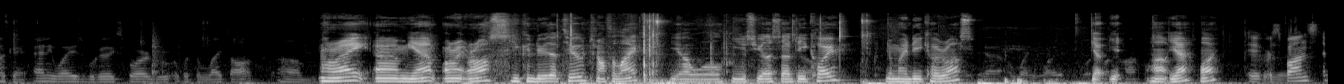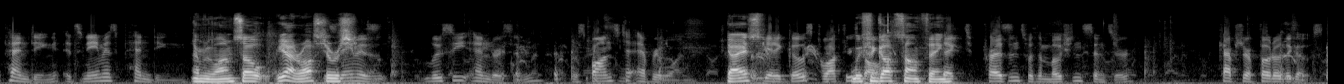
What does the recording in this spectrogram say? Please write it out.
Okay, anyways, we're gonna explore with the lights off. Um, Alright, um, yeah, alright, Ross, you can do that too. Turn off the lights. Yeah, we'll use you as a decoy. You're my decoy, Ross. yeah, wait, what? Yeah, yeah, huh, yeah, what? It responds to pending. Its name is pending. Everyone, so, yeah, Ross, you're, Its name is Lucy Anderson. Responds to everyone. Guys, Get a ghost walk through. we stalls, forgot something. Detect presence with a motion sensor. Capture a photo of the ghost.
